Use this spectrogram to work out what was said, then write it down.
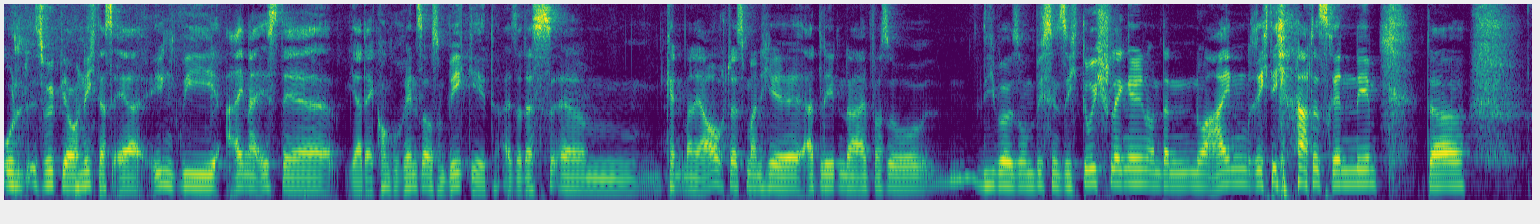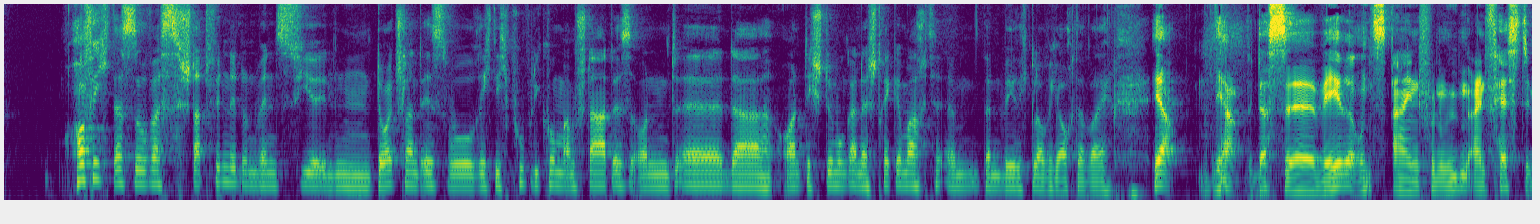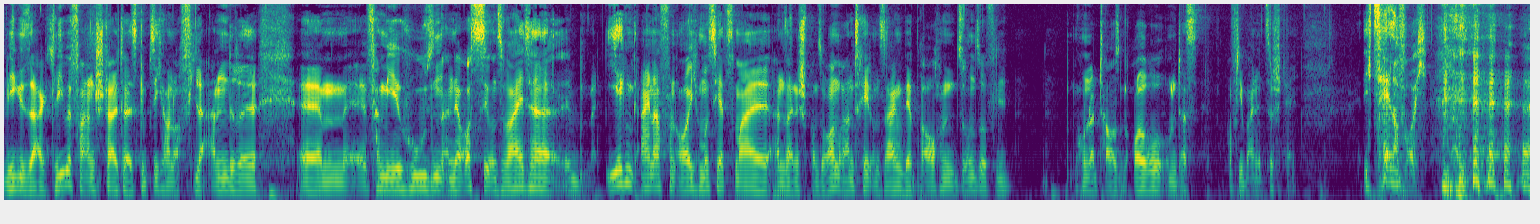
Und es wirkt ja auch nicht, dass er irgendwie einer ist, der ja der Konkurrenz aus dem Weg geht. Also das ähm, kennt man ja auch, dass manche Athleten da einfach so lieber so ein bisschen sich durchschlängeln und dann nur ein richtig hartes Rennen nehmen. Da hoffe ich, dass sowas stattfindet und wenn es hier in Deutschland ist, wo richtig Publikum am Start ist und äh, da ordentlich Stimmung an der Strecke macht, ähm, dann wäre ich, glaube ich, auch dabei. Ja, ja, das äh, wäre uns ein Vergnügen, ein Fest. Wie gesagt, liebe Veranstalter, es gibt sicher auch noch viele andere, ähm, Familie Husen an der Ostsee und so weiter. Irgendeiner von euch muss jetzt mal an seine Sponsoren rantreten und sagen, wir brauchen so und so viel 100.000 Euro, um das auf die Beine zu stellen. Ich zähle auf euch.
